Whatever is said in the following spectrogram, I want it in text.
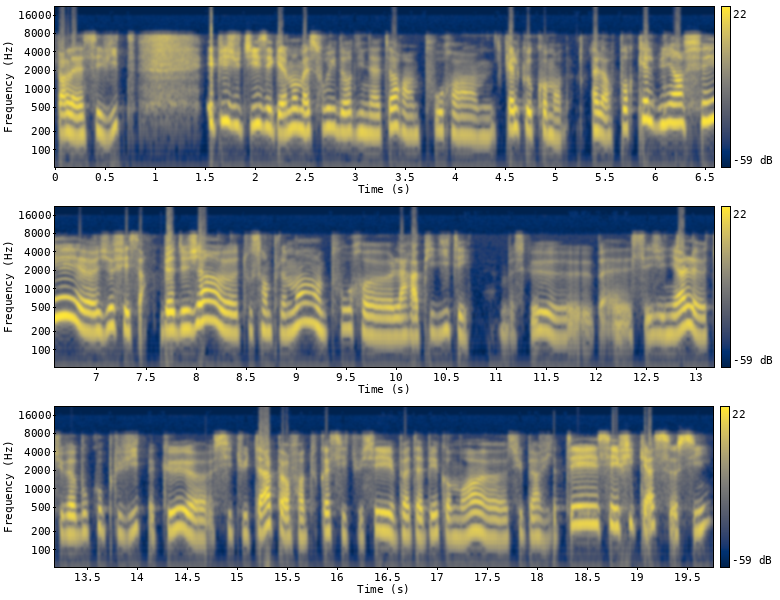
parle assez vite. Et puis, j'utilise également ma souris d'ordinateur hein, pour euh, quelques commandes. Alors, pour quel bienfait je fais ça? Bien Déjà, tout simplement pour la rapidité parce que euh, bah, c'est génial, tu vas beaucoup plus vite que euh, si tu tapes, enfin en tout cas si tu sais pas taper comme moi euh, super vite. C'est efficace aussi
